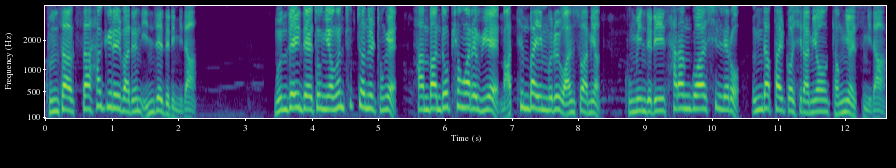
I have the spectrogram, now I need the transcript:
군사학사 학위를 받은 인재들입니다. 문재인 대통령은 축전을 통해 한반도 평화를 위해 맡은 바 임무를 완수하면 국민들이 사랑과 신뢰로 응답할 것이라며 격려했습니다.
